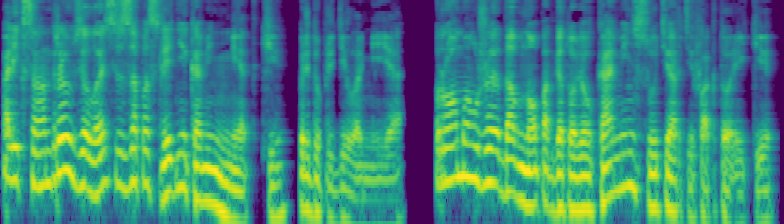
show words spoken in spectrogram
«Александра взялась за последний камень метки», — предупредила Мия. Рома уже давно подготовил камень сути артефакторики.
